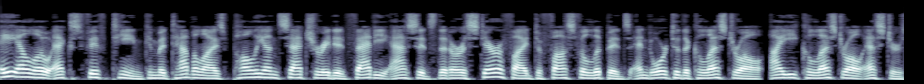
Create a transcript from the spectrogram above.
ALOX15 can metabolize polyunsaturated fatty acids that are esterified to phospholipids and or to the cholesterol, i.e. cholesterol esters,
